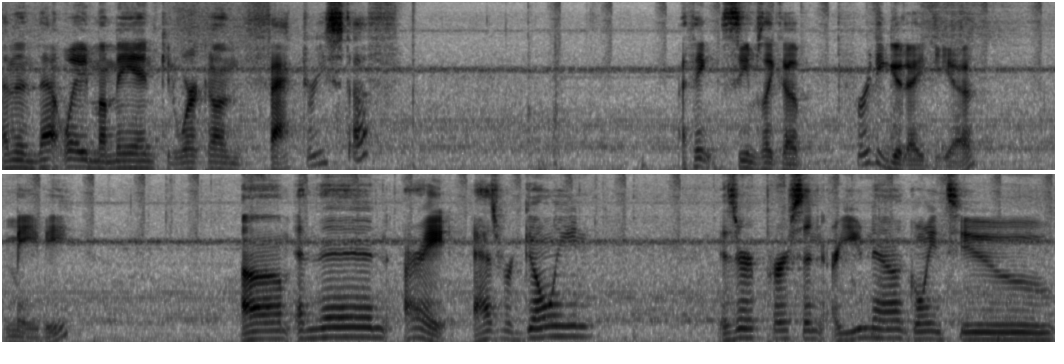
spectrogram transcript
and then that way my man can work on factory stuff. I think seems like a pretty good idea, maybe. Um, and then all right, as we're going, is there a person? Are you now going to?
